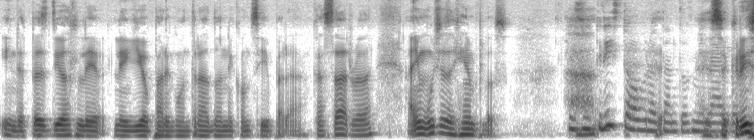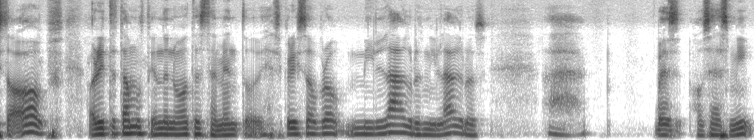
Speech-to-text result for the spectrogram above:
y después Dios le, le guió para encontrar dónde conseguir para cazar, ¿verdad? Hay muchos ejemplos. Jesucristo obró tantos milagros. Jesucristo, oh, pues, ahorita estamos teniendo el Nuevo Testamento. Jesucristo obró milagros, milagros. Ah, pues José Smith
